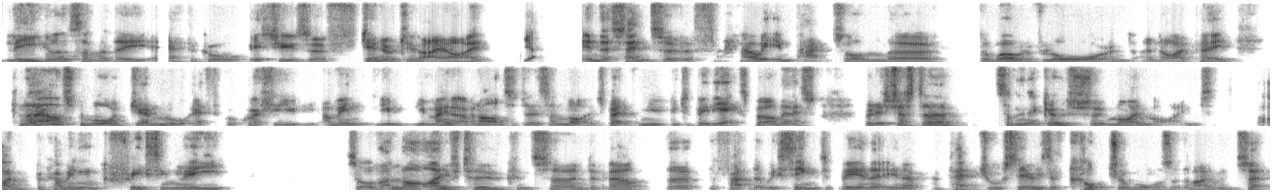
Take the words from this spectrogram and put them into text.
legal and some of the ethical issues of generative AI. Yeah. In the sense of how it impacts on the the world of law and, and IP. Can I ask a more general ethical question? You, I mean, you, you may not have an answer to this. I'm not expecting you to be the expert on this, but it's just a something that goes through my mind. I'm becoming increasingly sort of alive to, concerned about the, the fact that we seem to be in a, in a perpetual series of culture wars at the moment. So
